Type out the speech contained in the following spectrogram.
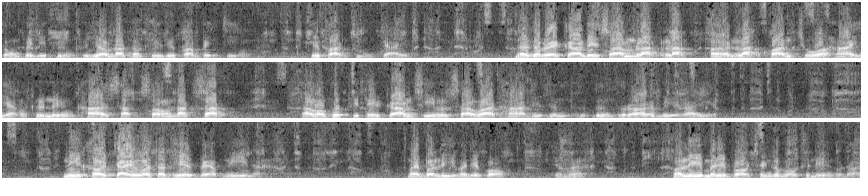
สงฆ์เป็นที่พึ่งคือยอมรับนับถือด้วยความเป็นจริงด้วยความจริงใจ แล้วก็รายการที่สามละละละความชั่วห้าอย่างคือหนึ่งฆ่าสัตว์สองลักทรัพย์ สามพฤติในกรรมสี่มุสาวาทห้าดื่มดื่มสุราและมีอะไร นี่เข้าใจว่าถ้าเทศแบบนี้นะในบาลีไม่ได้บอกใช่ไหมบาลีไม่ได้บอกฉันก็บอกฉันเองก็ได้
